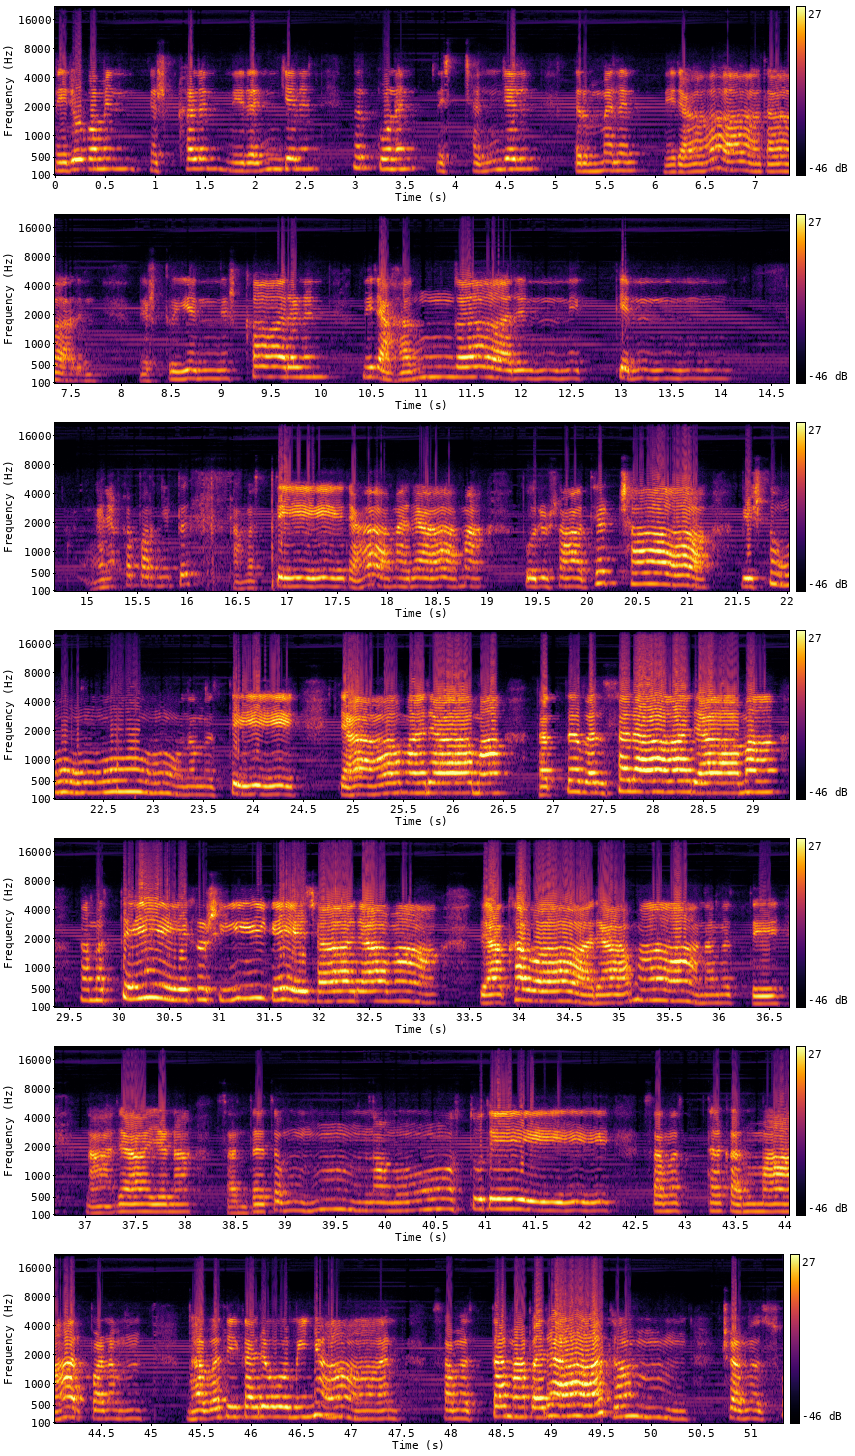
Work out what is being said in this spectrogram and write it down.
നിരുപമൻ നിഷ്കളൻ നിരഞ്ജനൻ നിർഗുണൻ നിശ്ചഞ്ചലൻ നിർമ്മലൻ നിരാധാരൻ. നിഷ്ക്രിയൻ നിഷ്കാരണൻ നിരഹങ്കാരൻ നിത്യൻ. അങ്ങനെയൊക്കെ പറഞ്ഞിട്ട് നമസ്തേ രാമ രാമ പുരുഷാധ്യക്ഷ വിഷ്ണു നമസ്തേ രാമ രാമ ഭക്തവത്സല രാമ നമസ്തേ ഹൃഷീകേശ രാമ രാഘവ രാമ നമസ്തേ നാരായണ സന്തതം നമോസ്തുതേ സമസ്തകർമാർപ്പണം ഭവതി കരോമി ഞാൻ. സമസ്തമപരാധം ക്ഷമസ്വ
